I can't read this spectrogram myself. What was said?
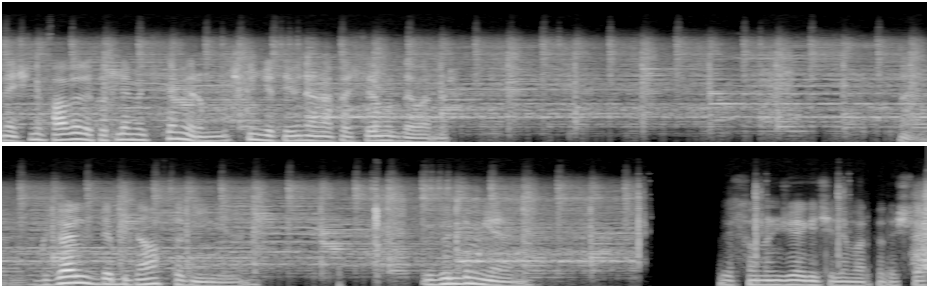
Yani şimdi fazla da kötülemek istemiyorum. Bu çıkınca sevinen arkadaşlarımız da vardır. Ha, güzel de bir dans da değil yani. Üzüldüm yani. Ve sonuncuya geçelim arkadaşlar.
